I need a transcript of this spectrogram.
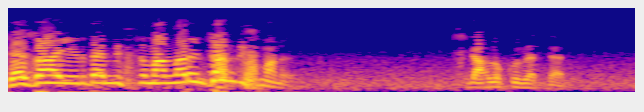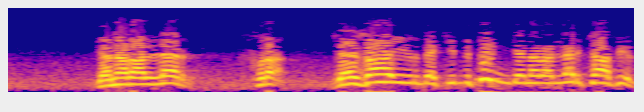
Cezayir'de Müslümanların can düşmanı. Silahlı kuvvetler. Generaller, Fra Cezayir'deki bütün generaller kafir.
